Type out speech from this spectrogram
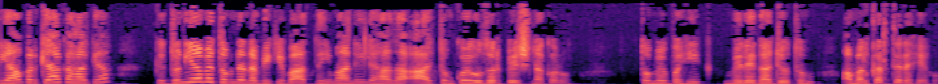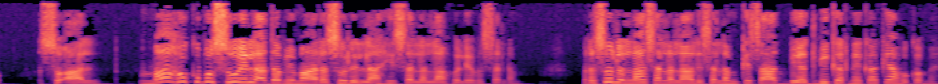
تو یہاں پر کیا کہا گیا کہ دنیا میں تم نے نبی کی بات نہیں مانی، لہٰذا آج تم کوئی ازر پیش نہ کرو۔ تمہیں وہی ملے گا جو تم عمل کرتے رہے ہو۔ سوال، ما حکم سو ادب ما رسول اللہ صلی اللہ علیہ وسلم؟ رسول اللہ صلی اللہ علیہ وسلم کے ساتھ بے ادبی کرنے کا کیا حکم ہے؟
